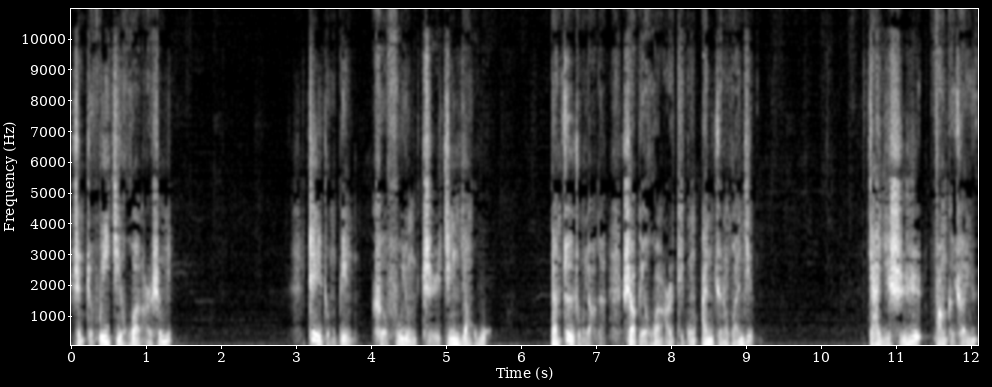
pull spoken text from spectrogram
甚至危及患儿生命。这种病可服用止惊药物，但最重要的是要给患儿提供安全的环境。假以时日方可痊愈。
